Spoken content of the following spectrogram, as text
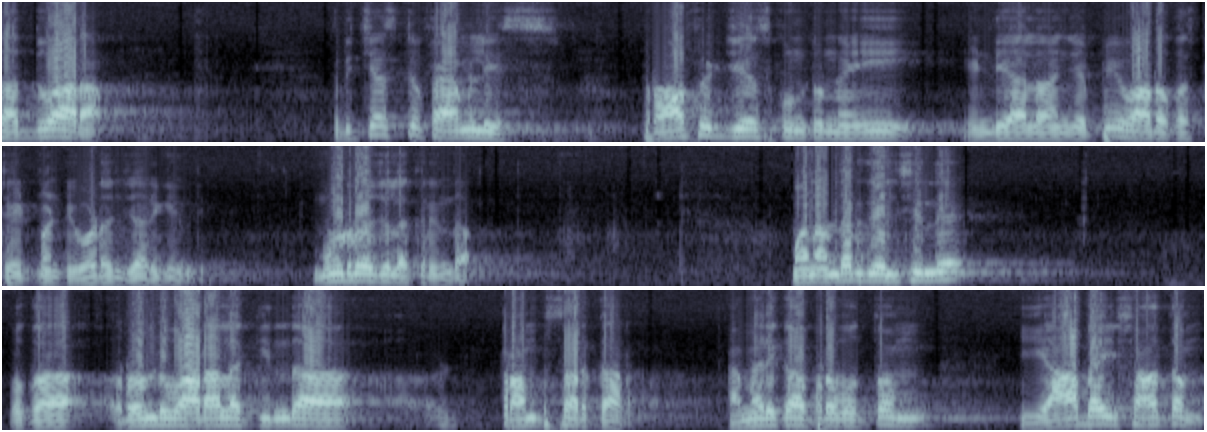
తద్వారా రిచెస్ట్ ఫ్యామిలీస్ ప్రాఫిట్ చేసుకుంటున్నాయి ఇండియాలో అని చెప్పి వారు ఒక స్టేట్మెంట్ ఇవ్వడం జరిగింది. మూడు రోజుల క్రింద. మనందరికి తెలిసిందే ఒక రెండు వారాల కింద ట్రంప్ సర్కార్ అమెరికా ప్రభుత్వం యాభై శాతం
